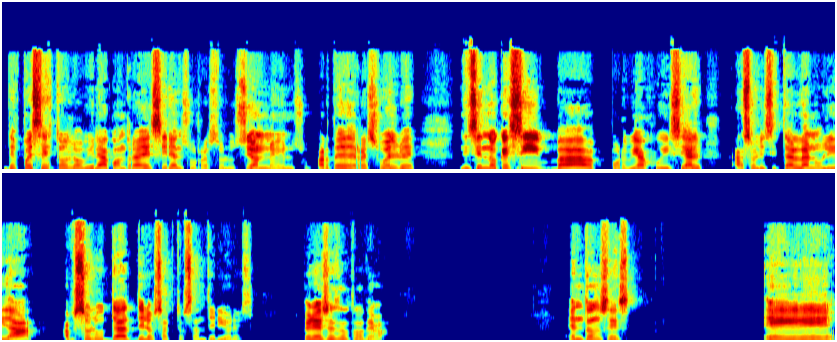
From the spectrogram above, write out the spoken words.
Después esto lo viene a contradecir en su resolución, en su parte de resuelve, diciendo que sí va por vía judicial a solicitar la nulidad absoluta de los actos anteriores. Pero ese es otro tema. Entonces, eh,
